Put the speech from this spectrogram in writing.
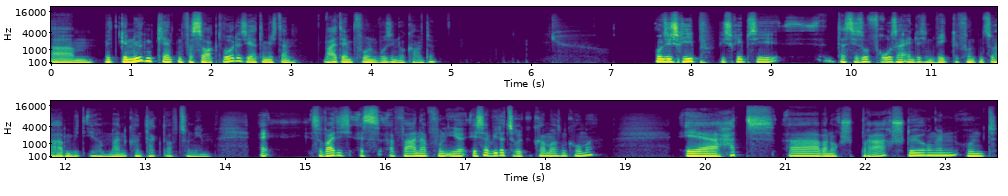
ähm, mit genügend Klienten versorgt wurde. Sie hatte mich dann weiterempfohlen, wo sie nur konnte. Und sie schrieb, wie schrieb sie, dass sie so froh sei, endlich einen Weg gefunden zu haben, mit ihrem Mann Kontakt aufzunehmen soweit ich es erfahren habe von ihr, ist er wieder zurückgekommen aus dem Koma. Er hat äh, aber noch Sprachstörungen und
